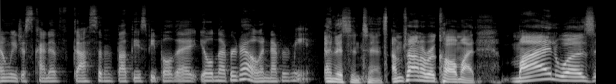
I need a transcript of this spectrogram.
And we just kind of gossip about these people that you'll never know and never meet. And it's intense. I'm trying to recall mine. Mine was,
